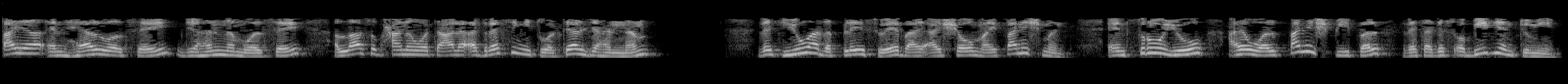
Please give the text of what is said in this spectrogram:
Fire and hell will say, Jahannam will say, Allah subhanahu wa ta'ala addressing it will tell Jahannam that you are the place whereby I show my punishment and through you I will punish people that are disobedient to me.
